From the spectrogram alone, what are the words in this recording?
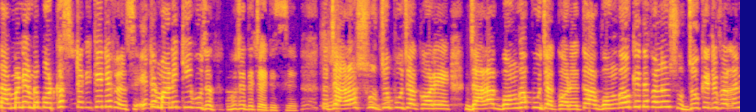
তার মানে আমরা বটগাছটাকে কেটে ফেলছি। এটার মানে কি বুঝা, বুঝাতে চাইতেছি? তো যারা সূর্য পূজা করে, যারা গঙ্গা পূজা করে, তো গঙ্গাও কেটে ফেলেন সূর্য কেটে ফেলেন,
